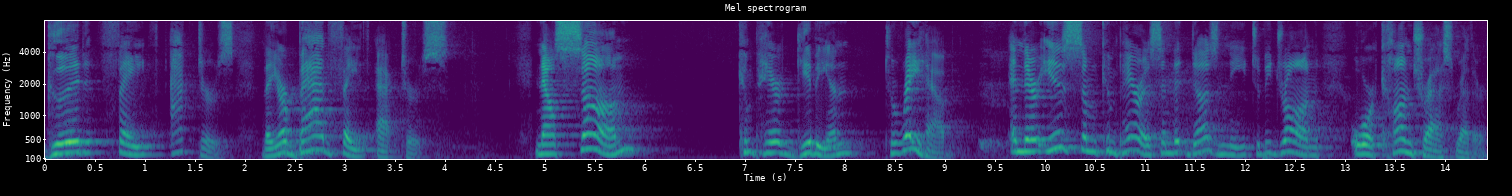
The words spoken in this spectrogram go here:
good faith actors. They are bad faith actors. Now, some compare Gibeon to Rahab, and there is some comparison that does need to be drawn, or contrast rather.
